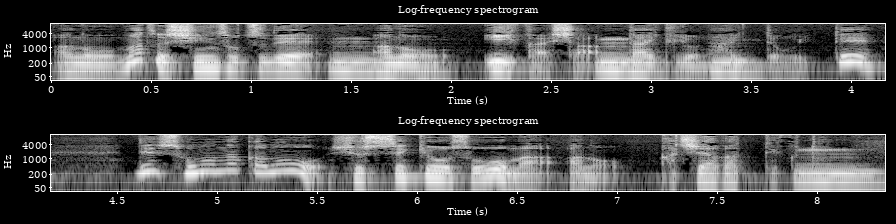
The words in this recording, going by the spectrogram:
あのまず新卒で、ん。あのいい会社、うん。大企業に入っておいて、でその中の出世競争を、まあ、あの勝ち上がっていくと、うん。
